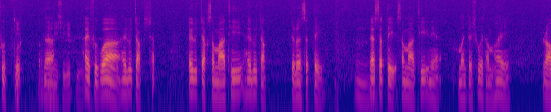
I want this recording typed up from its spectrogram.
ฝึกจิตตั้งแต่นะมีชีวิตอยู่ให้ฝึกว่าให้รู้จักชะให้รู้จักสมาธิให้รู้จักเจริญสติอืมและสติสมาธิเนี่ย มันจะช่วยทำให้เรา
